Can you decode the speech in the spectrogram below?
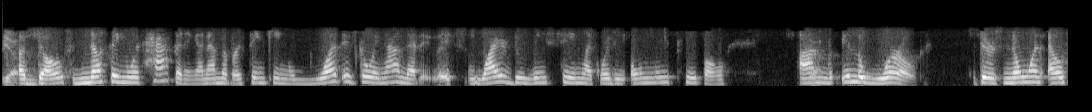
yes. adults, nothing was happening. And I remember thinking, what is going on? That it's why do we seem like we're the only people on yeah. in the world? There's no one else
